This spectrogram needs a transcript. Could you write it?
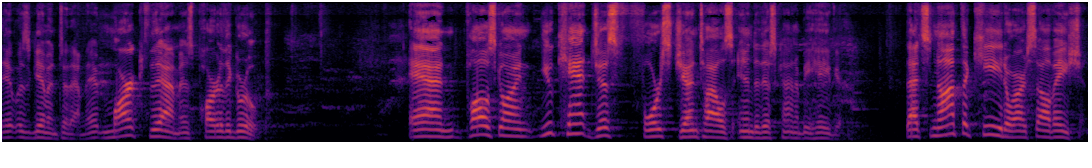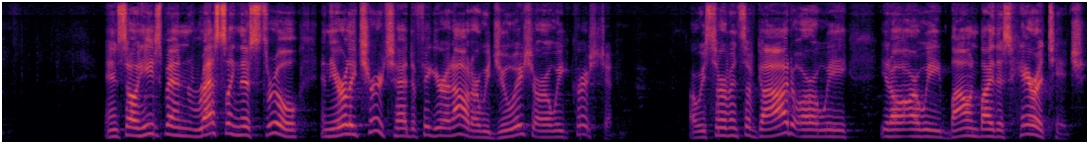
it was given to them. It marked them as part of the group. And Paul's going, You can't just force Gentiles into this kind of behavior. That's not the key to our salvation. And so he's been wrestling this through, and the early church had to figure it out. Are we Jewish or are we Christian? Are we servants of God or are we, you know, are we bound by this heritage?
